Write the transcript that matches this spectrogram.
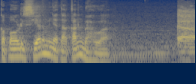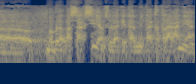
kepolisian menyatakan bahwa beberapa saksi yang sudah kita minta keterangannya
